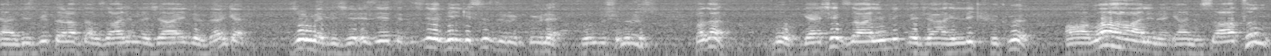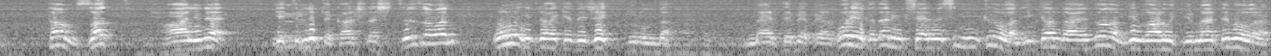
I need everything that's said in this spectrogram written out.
Yani biz bir taraftan zalim ve cahildir derken zulmedici, eziyet edici ve bilgisizdir hükmüyle bunu düşünürüz. Fakat bu gerçek zalimlik ve cahillik hükmü ama haline yani zatın tam zat haline getirilip de karşılaştığı zaman onu idrak edecek durumda mertebe yani oraya kadar yükselmesi mümkün olan, imkan dahilinde olan bir varlık, bir mertebe olarak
